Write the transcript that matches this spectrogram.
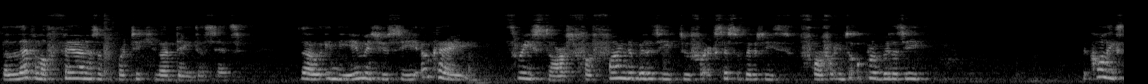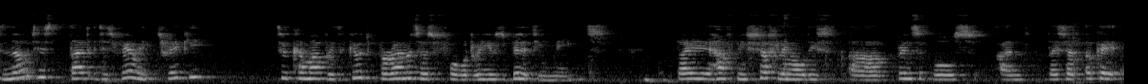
the level of fairness of a particular data set? So in the image you see, okay, three stars for findability, two for accessibility, four for interoperability, the colleagues noticed that it is very tricky to come up with good parameters for what reusability means. They have been shuffling all these uh, principles and they said, okay,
